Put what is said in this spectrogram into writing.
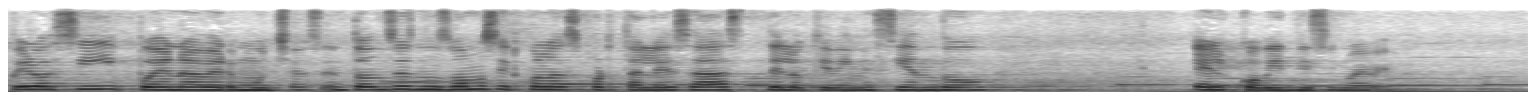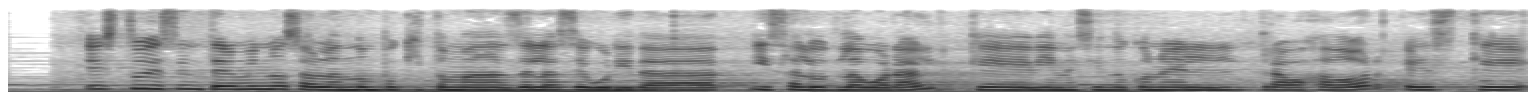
pero así pueden haber muchas. Entonces nos vamos a ir con las fortalezas de lo que viene siendo el COVID-19. Esto es en términos hablando un poquito más de la seguridad y salud laboral que viene siendo con el trabajador, es que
